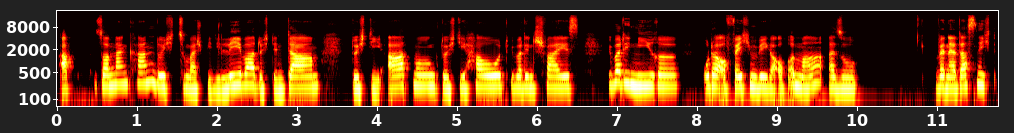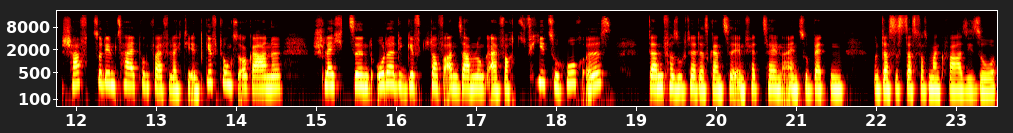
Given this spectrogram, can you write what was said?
absondern kann, durch zum Beispiel die Leber, durch den Darm, durch die Atmung, durch die Haut, über den Schweiß, über die Niere oder auf welchem Wege auch immer. Also wenn er das nicht schafft zu dem Zeitpunkt, weil vielleicht die Entgiftungsorgane schlecht sind oder die Giftstoffansammlung einfach viel zu hoch ist, dann versucht er das Ganze in Fettzellen einzubetten und das ist das, was man quasi so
